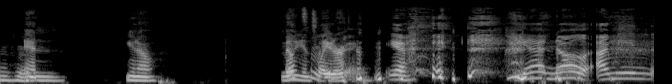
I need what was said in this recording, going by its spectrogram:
Mhm. and you know millions later yeah. yeah, no, I mean,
